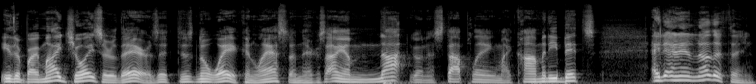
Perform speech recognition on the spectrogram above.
Either by my choice or theirs. It, there's no way it can last on there because I am not going to stop playing my comedy bits. And, and another thing,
